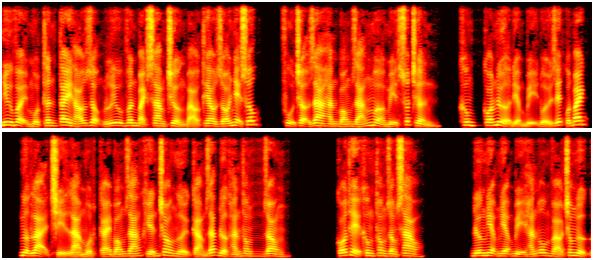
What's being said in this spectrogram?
Như vậy một thân tay háo rộng Lưu Vân Bạch Sam trường bảo theo gió nhẹ xúc, phụ trợ ra hắn bóng dáng mờ mịt xuất trần, không có nửa điểm bị đuổi giết quấn bách, ngược lại chỉ là một cái bóng dáng khiến cho người cảm giác được hắn thông dong. Có thể không thông dong sao? Đường nghiệm nghiệm bị hắn ôm vào trong ngực,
